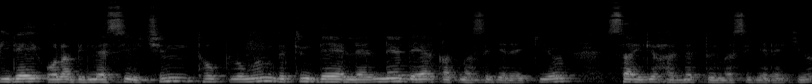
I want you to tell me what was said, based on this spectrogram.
birey olabilmesi için toplumun bütün değerlerine değer katması gerekiyor. Saygı, hürmet duyması gerekiyor.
